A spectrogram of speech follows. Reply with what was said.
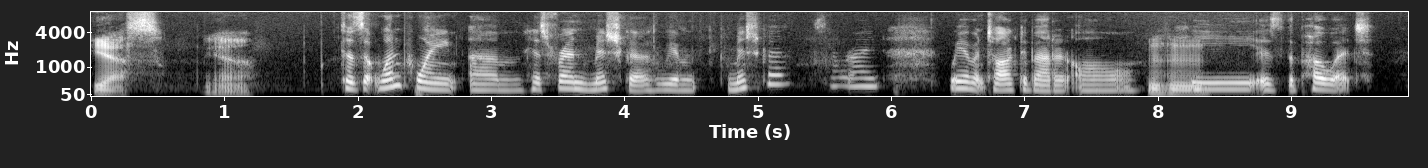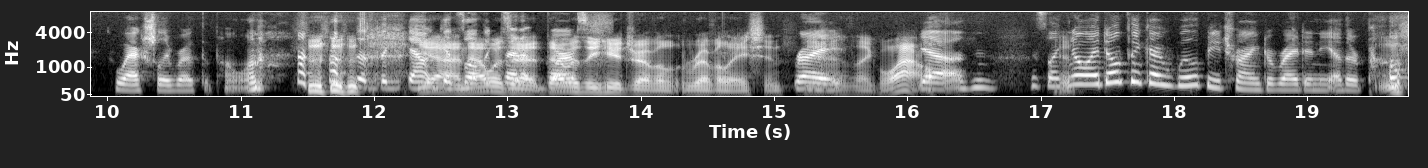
Yes. Yeah. Because at one point, um, his friend Mishka, who we haven't Mishka, is that right? We haven't talked about it all. Mm-hmm. He is the poet who actually wrote the poem. the yeah, and that was a that was a huge revel- revelation. Right, yeah, like wow. Yeah, it's like yeah. no, I don't think I will be trying to write any other poems.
